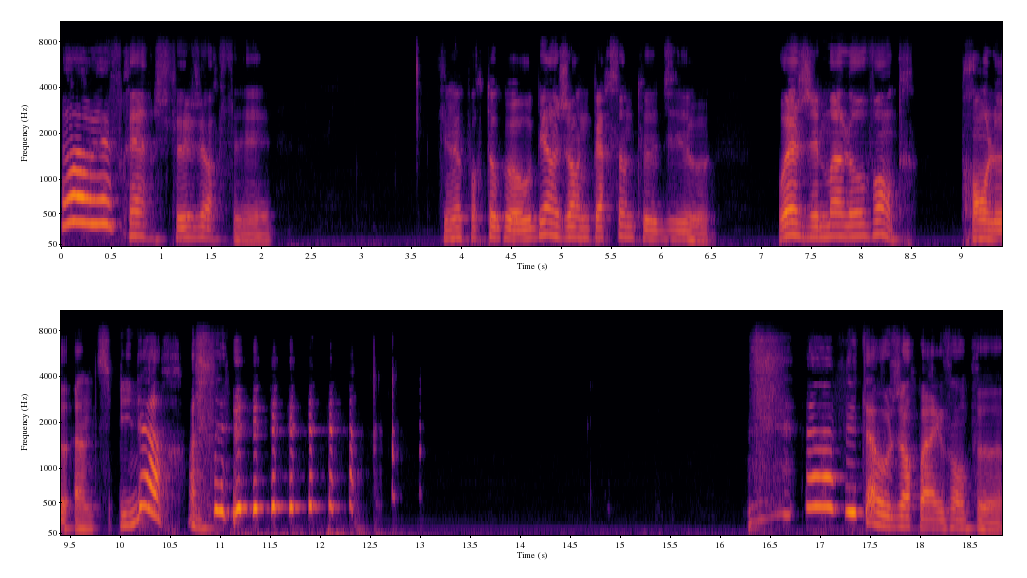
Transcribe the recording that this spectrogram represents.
ah ouais, frère, je te jure, c'est, c'est n'importe quoi. Ou bien, genre, une personne te dit, euh, ouais, j'ai mal au ventre. Prends le hand spinner. Ah putain, ou genre, par exemple, euh,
